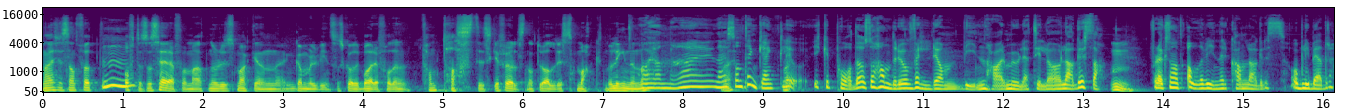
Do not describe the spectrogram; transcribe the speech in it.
Nei, ikke sant? For at Mm. Ofte så ser jeg for meg at når du smaker en gammel vin, så skal du bare få den fantastiske følelsen at du aldri smakt noe lignende. Oh, ja, nei, nei, sånn tenker jeg egentlig ikke på det. Og så handler det jo veldig om vinen har mulighet til å lagres, da. For det er ikke sånn at alle viner kan lagres og bli bedre.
